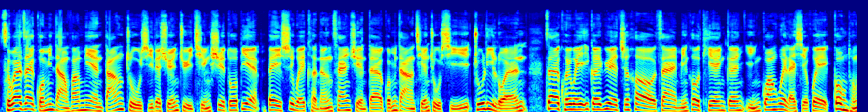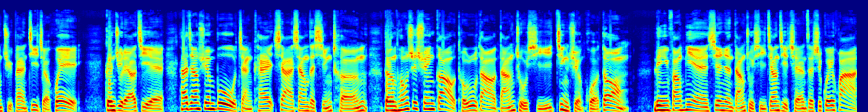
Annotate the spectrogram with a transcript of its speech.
此外，在国民党方面，党主席的选举情势多变，被视为可能参选的国民党前主席朱立伦，在魁违一个月之后，在明后天跟荧光未来协会共同举办记者会。根据了解，他将宣布展开下乡的行程，等同是宣告投入到党主席竞选活动。另一方面，现任党主席江启臣则是规划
